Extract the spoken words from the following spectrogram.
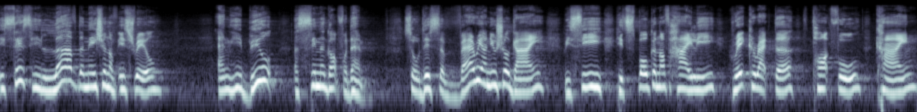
it says he loved the nation of Israel and he built a synagogue for them. So, this is a very unusual guy. We see he's spoken of highly, great character, thoughtful, kind.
